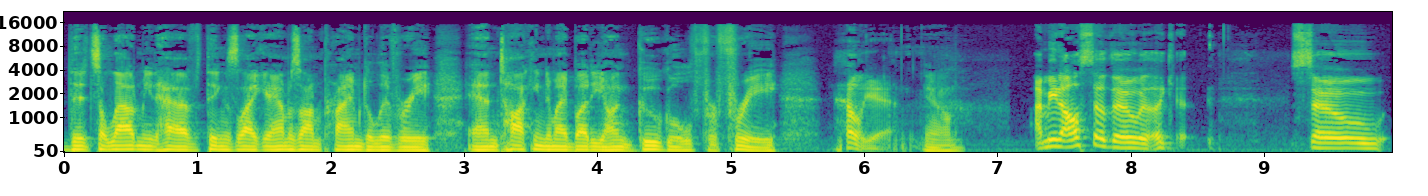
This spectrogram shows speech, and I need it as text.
That's allowed me to have things like Amazon Prime delivery and talking to my buddy on Google for free. Hell yeah. You know, I mean, also though, like, so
